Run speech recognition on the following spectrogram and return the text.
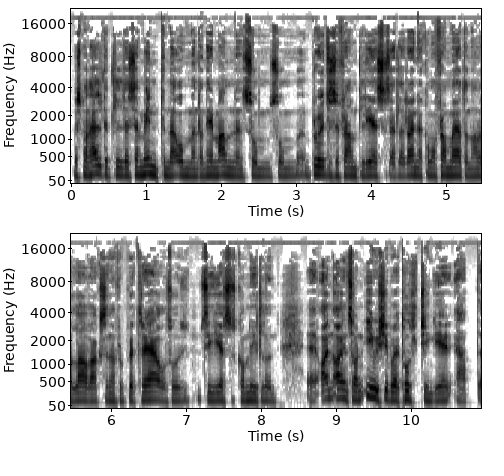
Hvis man helder til disse myntene om den her mannen som, som bröt seg fram til Jesus, eller Røyne kommer fram og at han har lavaksen fra Petre, og så sier Jesus kom dit til henne. En, en sånn iverskipet tolking er at,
